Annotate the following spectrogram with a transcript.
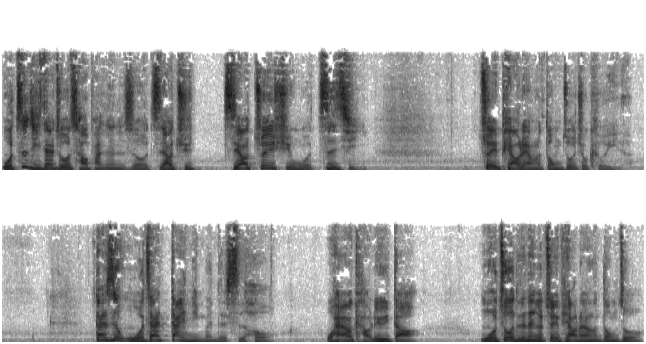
我自己在做操盘人的时候，只要去只要追寻我自己最漂亮的动作就可以了。但是我在带你们的时候，我还要考虑到。我做的那个最漂亮的动作，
